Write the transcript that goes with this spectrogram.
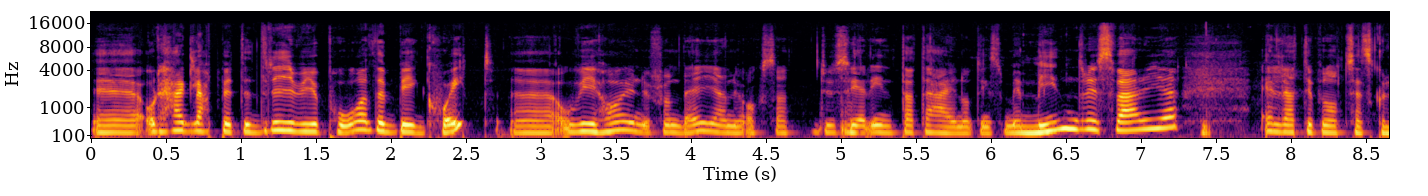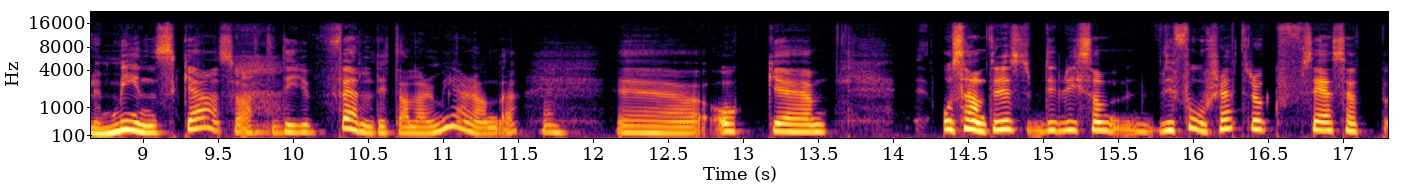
Eh, och det här glappet det driver ju på the big quit. Eh, och vi hör ju nu från dig Jenny också att du ser mm. inte att det här är något som är mindre i Sverige. Mm. Eller att det på något sätt skulle minska. Så att det är ju väldigt alarmerande. Mm. Eh, och eh, och samtidigt, det, liksom, det fortsätter att sägas upp,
